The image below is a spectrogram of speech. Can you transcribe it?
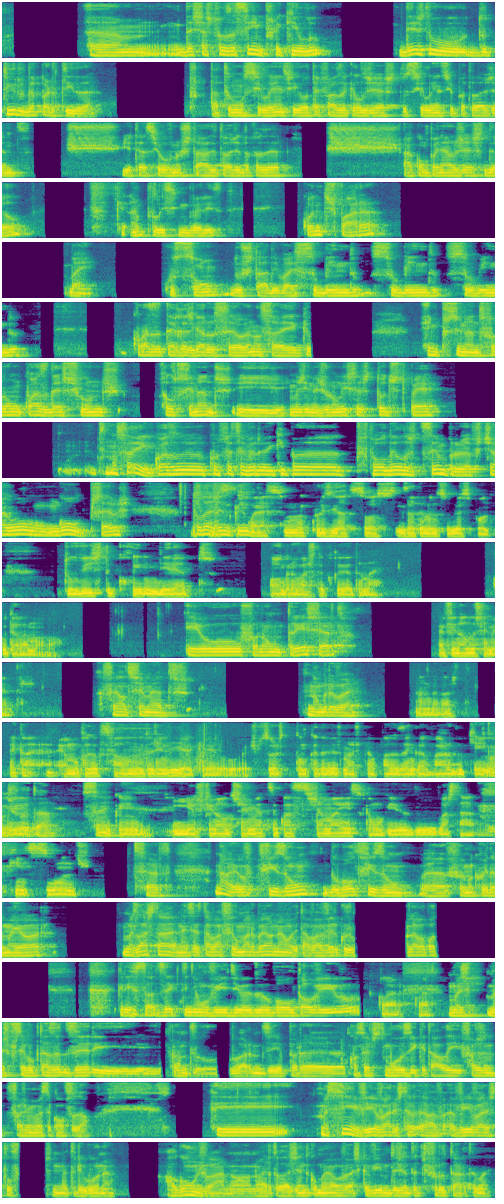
um, deixa as pessoas assim, porque aquilo, desde o do tiro da partida, porque está tudo um silêncio e ele até faz aquele gesto do silêncio para toda a gente e até se ouve no estádio toda a gente a fazer a acompanhar o gesto dele. Que era belíssimo ver isso. Quando dispara bem o som do estádio vai subindo subindo, subindo quase até rasgar o céu. Eu não sei aquilo é impressionante, foram quase 10 segundos alucinantes. E imagina, jornalistas todos de pé, não sei, quase como se fosse a ver a equipa de futebol deles de sempre, a festejar gol, um gol, percebes? Toda a gente queria. Parece uma curiosidade só exatamente sobre esse ponto. Tu viste a corrida em direto ou gravaste a corrida também? Com o telemóvel? Eu foram três, certo? A final dos 100 metros. A final dos 100 metros. Não gravei. Não gravaste? É, é uma coisa que se fala muito hoje em dia, que é as pessoas estão cada vez mais preocupadas em gravar do que em. Não desfrutar. Sim. Em, e as final dos 100 metros é quase se chama isso, que é um vídeo de, lá está, 15 segundos. Certo. Não, eu fiz um, do Bolt fiz um, uh, foi uma corrida maior, mas lá está, nem sei se estava a filmar bem ou não, eu estava a ver que os Queria só dizer que tinha um vídeo do Bolt ao vivo. Claro, claro. Mas, mas percebo o que estás a dizer e pronto, levar-nos ia para concertos de música e tal e faz, faz confusão. E, mas sim, havia vários, havia vários telefones na tribuna. Alguns vá, não, não era toda a gente como é óbvio, acho que havia muita gente a desfrutar também.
